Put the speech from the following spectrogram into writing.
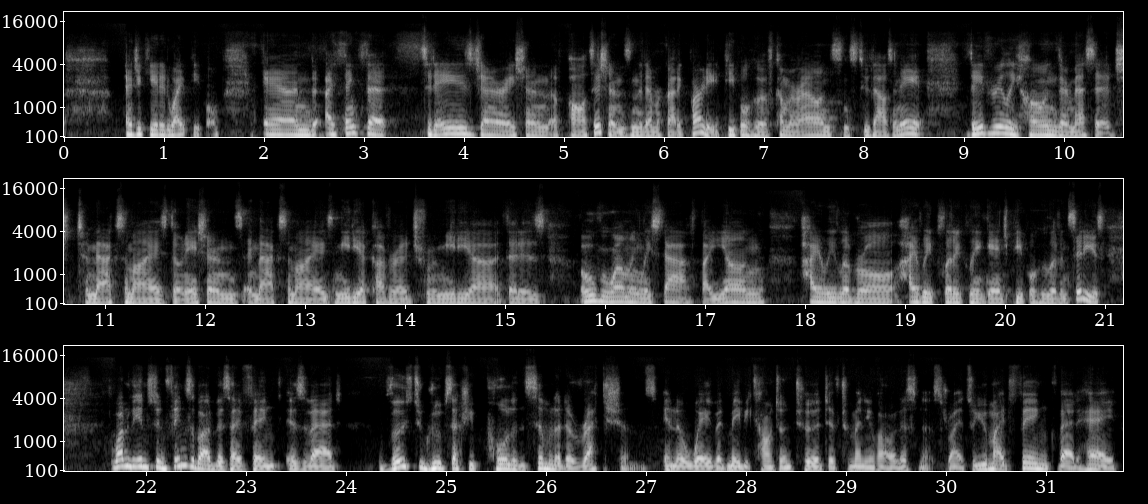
educated white people. And i think that today's generation of politicians in the democratic party people who have come around since 2008 they've really honed their message to maximize donations and maximize media coverage from a media that is overwhelmingly staffed by young, highly liberal, highly politically engaged people who live in cities. One of the interesting things about this, I think, is that those two groups actually pull in similar directions in a way that may be counterintuitive to many of our listeners, right? So you might think that, hey,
